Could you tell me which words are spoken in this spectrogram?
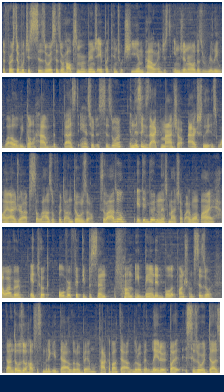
The first of which is Scizor. Scizor helps him revenge a potential Chien-Pao and just in general does really well. We don't have the best answer to Scizor. And this exact matchup actually is why I dropped Salazzle for Dondozo. Salazzle, it did good in this matchup, I won't lie. However, it took over 50% from a banded bullet punch from Scizor. Dondozo helps us mitigate that a little bit, and we'll talk about that a little bit later, but Scizor does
